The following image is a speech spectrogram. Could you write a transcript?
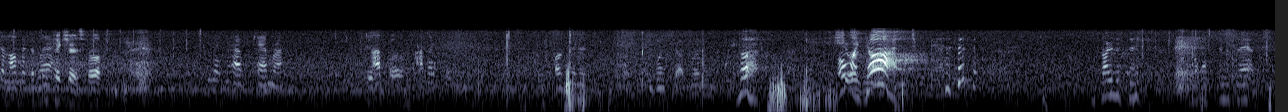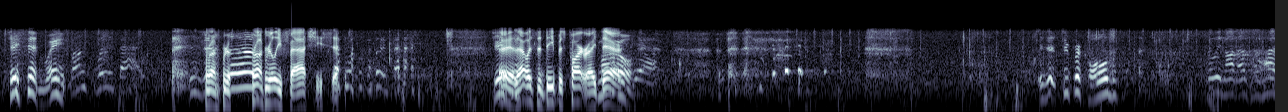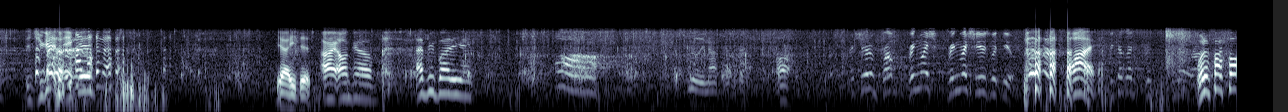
the longest Get some way. pictures, Philip. He doesn't have camera. Just, Up. Up at the- I'll get it. Keep one shot, buddy. Oh my god! I'm starting to sink. In the sand. Jason, wait. Runs really fast. run, re- run really fast, she said. Runs really fast. Hey, that was the deepest part right there. Yeah. Is it super cold? Really not as hot. Did you get naked? Yeah, he did. Alright, I'll go. Everybody. Uh, oh. That's really not that bad. Oh. I should have brought bring my bring my shoes with you Why? because I. What if I fall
